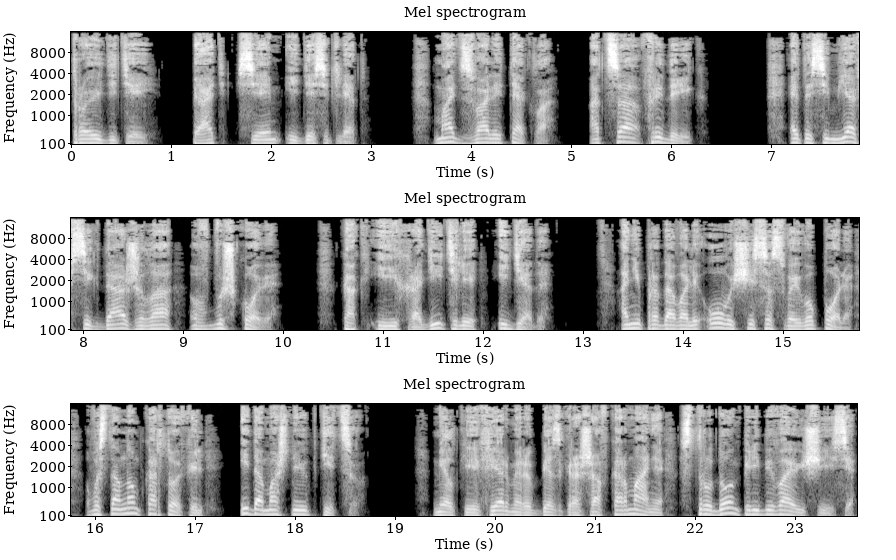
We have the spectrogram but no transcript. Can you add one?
Трое детей. Пять, семь и десять лет. Мать звали Текла, отца Фредерик. Эта семья всегда жила в Бышкове, как и их родители и деды. Они продавали овощи со своего поля, в основном картофель и домашнюю птицу. Мелкие фермеры без гроша в кармане, с трудом перебивающиеся,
